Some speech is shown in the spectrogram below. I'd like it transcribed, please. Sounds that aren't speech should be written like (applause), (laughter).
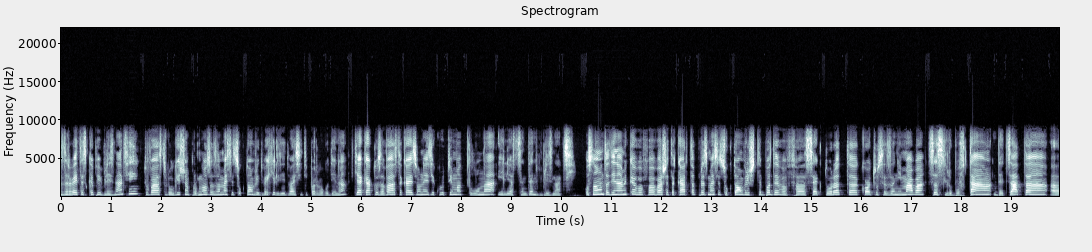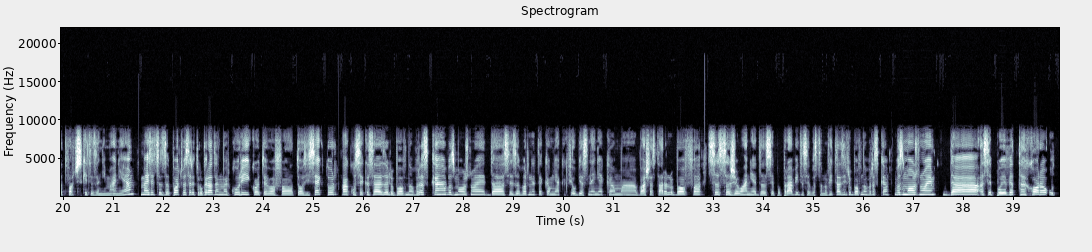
Здравейте, скъпи близнаци! Това е астрологична прогноза за месец октомври 2021 година. Тя е както за вас, така и за онези, които имат луна или асцендент в близнаци. Основната динамика в вашата карта през месец октомври ще бъде в секторът, който се занимава с любовта, децата, творческите занимания. Месецът започва с ретрограден Меркурий, който е в този сектор. Ако се касае за любовна връзка, възможно е да се завърнете към някакви обяснения към ваша стара любов с желание да се поправи, да се възстанови тази любовна връзка. Възможно е да се появят хора от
